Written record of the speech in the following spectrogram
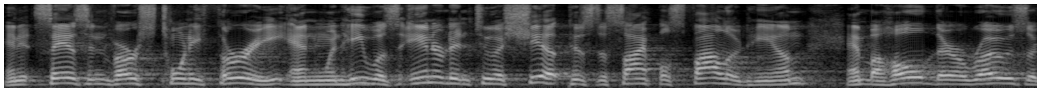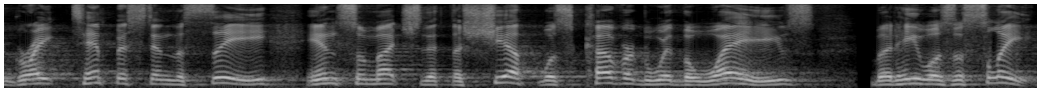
And it says in verse 23 And when he was entered into a ship, his disciples followed him. And behold, there arose a great tempest in the sea, insomuch that the ship was covered with the waves, but he was asleep.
